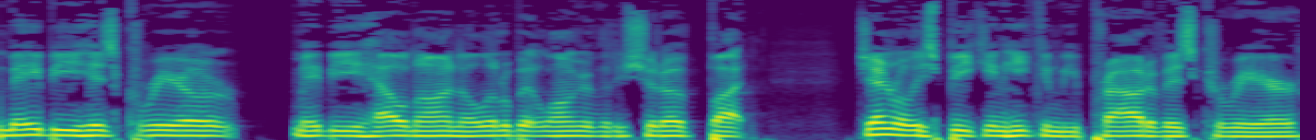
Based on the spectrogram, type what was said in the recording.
maybe his career maybe held on a little bit longer than he should have, but generally speaking, he can be proud of his career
